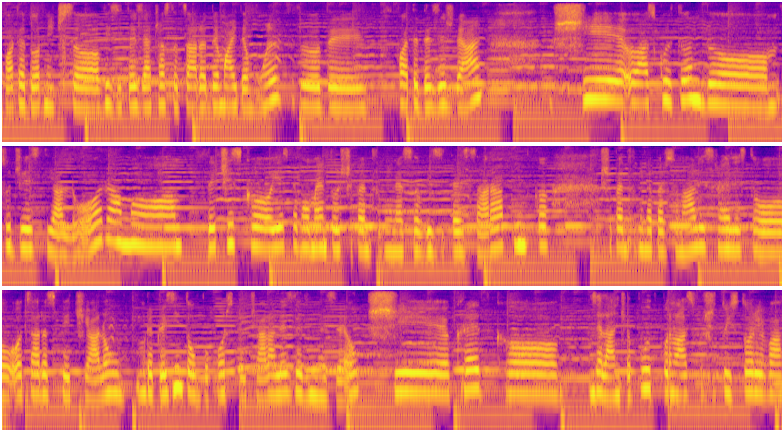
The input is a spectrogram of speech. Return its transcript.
poate dornici să viziteze această țară de mai de mult, de poate de zeci de ani și ascultând sugestia lor am decis că este momentul și pentru mine să vizitez țara, fiindcă și pentru mine personal Israel este o, o țară specială, un, reprezintă un popor special ales de Dumnezeu și cred că de la început până la sfârșitul istoriei va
